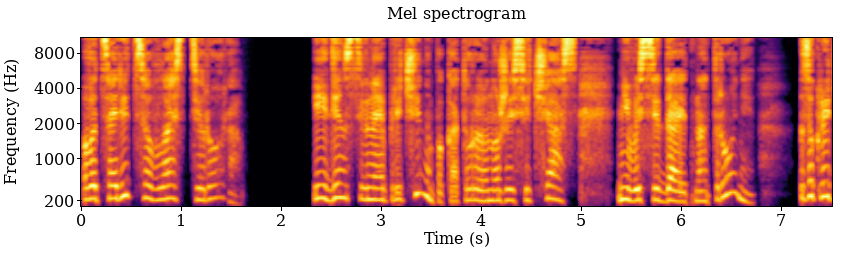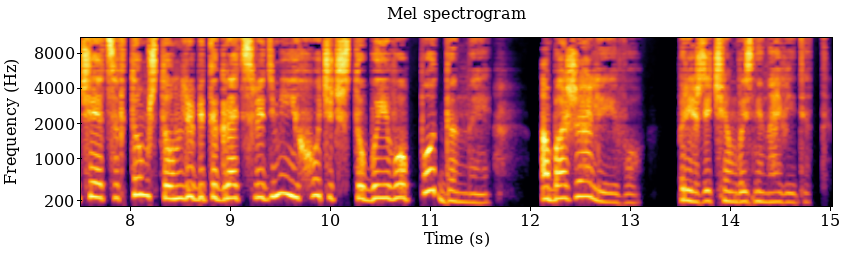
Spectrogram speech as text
воцарится власть террора. Единственная причина, по которой он уже сейчас не восседает на троне, заключается в том, что он любит играть с людьми и хочет, чтобы его подданные обожали его, прежде чем возненавидят.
